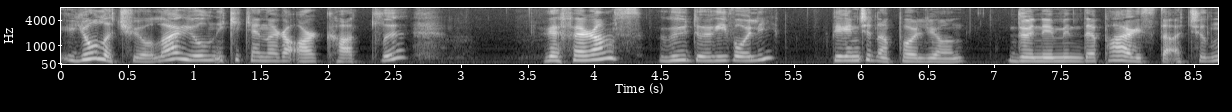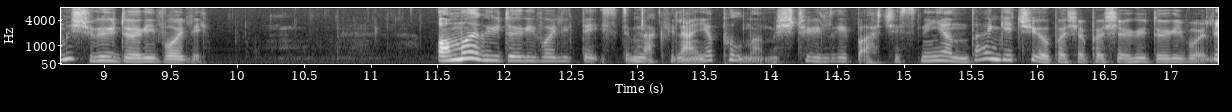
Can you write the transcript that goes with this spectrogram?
yol açıyorlar. Yolun iki kenarı ark hatlı. Referans Rue de Rivoli. Birinci Napolyon döneminde Paris'te açılmış Rue de Rivoli. Ama Rue de Rivoli'de istimlak falan yapılmamış. Tuileries bahçesinin yanından geçiyor paşa paşa Rue de Rivoli.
